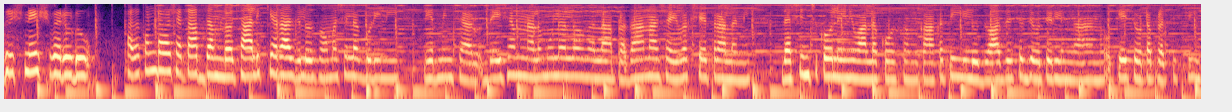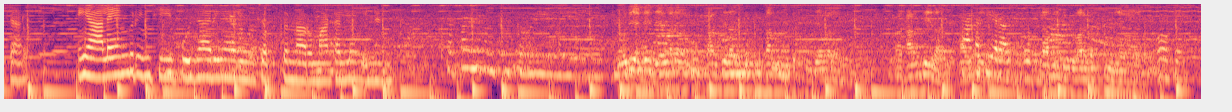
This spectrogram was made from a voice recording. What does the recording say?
కృష్ణేశ్వరుడు. పదకొండవ శతాబ్దంలో చాళుక్య రాజులు సోమశిల గుడిని నిర్మించారు. దేశం నలుమూలలో గల ప్రధాన శైవ క్షేత్రాలని దర్శించుకోలేని వాళ్ళ కోసం కాకతీయులు ద్వాదశ జ్యోతిర్లింగాలను ఒకే చోట ప్రతిష్ఠించారు. ఈ ఆలయం గురించి పూజారి గారు చెప్తున్నారు. మాటల్లో వినండి. చెప్పండి అంటే దేవాలయం. కాకతీయరాజు దేవాలయం దేవాలయం. ఓకే.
